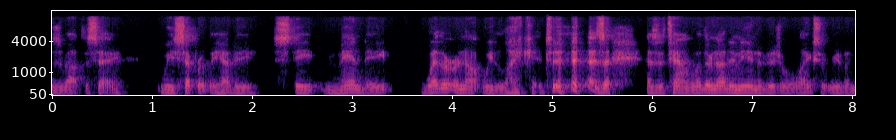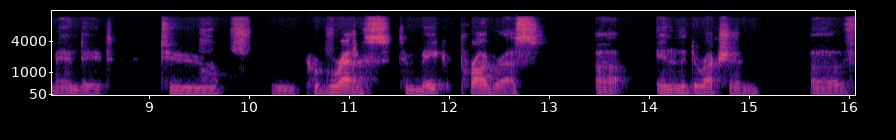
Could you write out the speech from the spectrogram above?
is about to say, we separately have a state mandate, whether or not we like it as a as a town, whether or not any individual likes it, we have a mandate to progress, to make progress uh, in the direction of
